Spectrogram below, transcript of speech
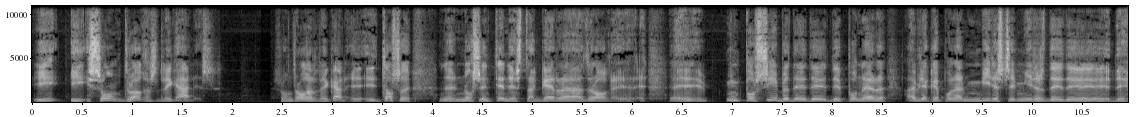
Y, y son drogas legales son drogas legales. Eh, entonces, eh, no se entiende esta guerra de drogas. Eh, imposible de, de, de, poner, habría que poner miles y miles de,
